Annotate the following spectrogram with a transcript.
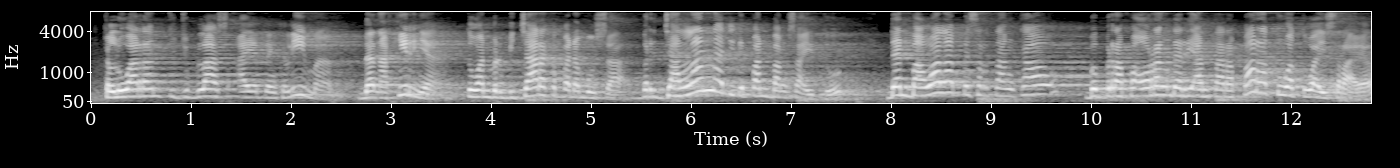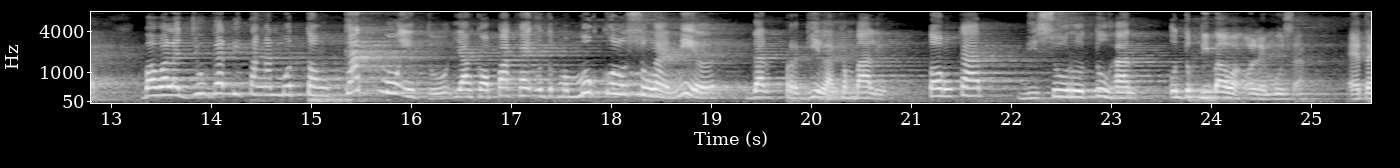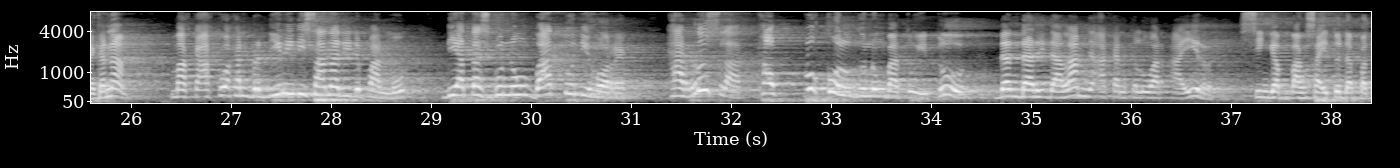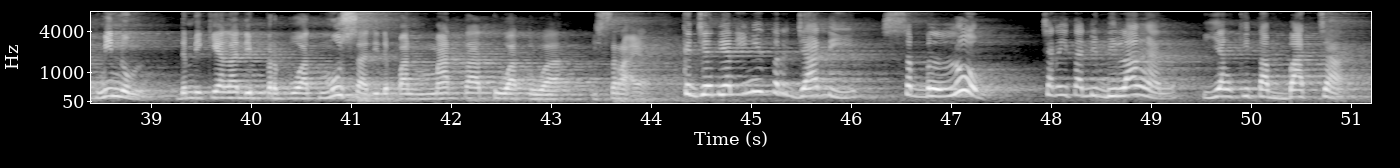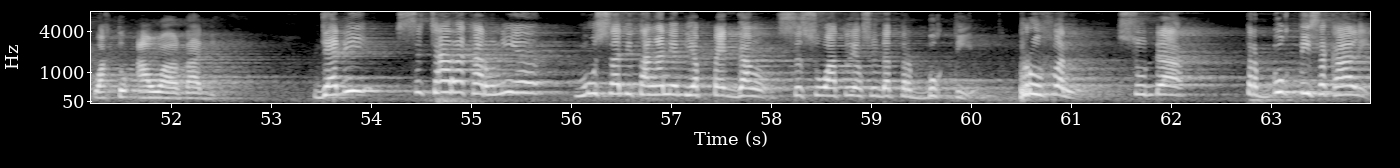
Keluaran 17 ayat yang kelima dan akhirnya Tuhan berbicara kepada Musa, berjalanlah di depan bangsa itu dan bawalah beserta engkau beberapa orang dari antara para tua-tua Israel, bawalah juga di tanganmu tongkatmu itu yang kau pakai untuk memukul sungai Nil dan pergilah kembali. Tongkat disuruh Tuhan untuk dibawa oleh Musa. Ayat yang keenam, maka aku akan berdiri di sana di depanmu di atas gunung batu di Horeb. Haruslah kau pukul gunung batu itu dan dari dalamnya akan keluar air sehingga bangsa itu dapat minum. Demikianlah diperbuat Musa di depan mata tua-tua Israel. Kejadian ini terjadi sebelum cerita di bilangan yang kita baca waktu awal tadi. Jadi secara karunia Musa di tangannya dia pegang sesuatu yang sudah terbukti, proven, sudah terbukti sekali.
